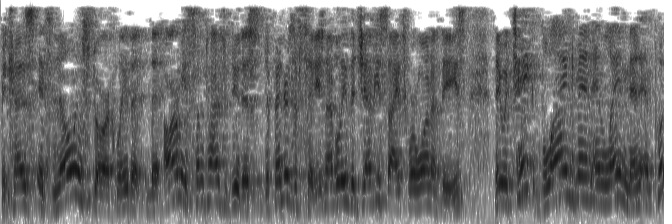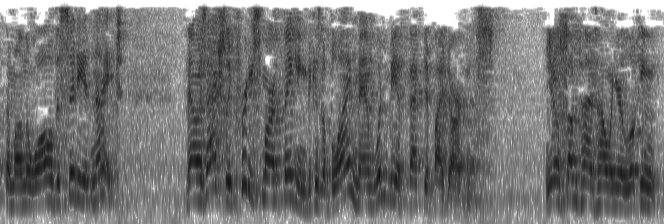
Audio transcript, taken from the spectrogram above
Because it's known historically that, that armies sometimes would do this, defenders of cities, and I believe the Jebusites were one of these. They would take blind men and lame men and put them on the wall of the city at night. Now, it was actually pretty smart thinking because a blind man wouldn't be affected by darkness. You know, sometimes how when you're looking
